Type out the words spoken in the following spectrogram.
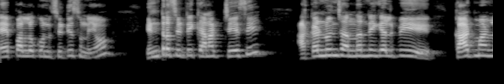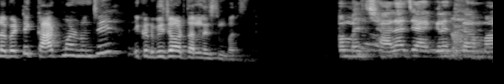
నేపాల్లో కొన్ని సిటీస్ ఉన్నాయో ఇంటర్ సిటీ కనెక్ట్ చేసి అక్కడి నుంచి అందరినీ కలిపి కాఠ్మండ్లో పెట్టి కాఠ్మండ్ నుంచి ఇక్కడ విజయవాడ తరలించిన పరిస్థితి. మమ్మల్ని చాలా జాగ్రత్తగా మా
